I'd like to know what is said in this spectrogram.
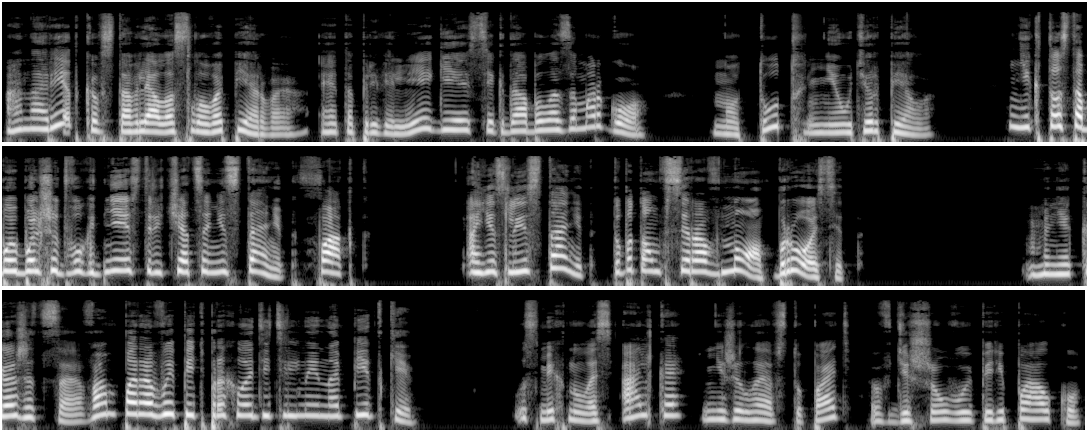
Она редко вставляла слово первое. Эта привилегия всегда была за Марго, но тут не утерпела. «Никто с тобой больше двух дней встречаться не станет, факт. А если и станет, то потом все равно бросит. «Мне кажется, вам пора выпить прохладительные напитки», усмехнулась Алька, не желая вступать в дешевую перепалку,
